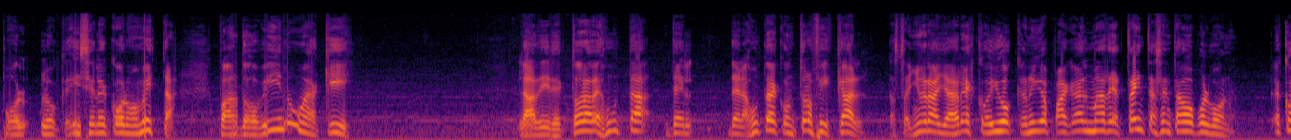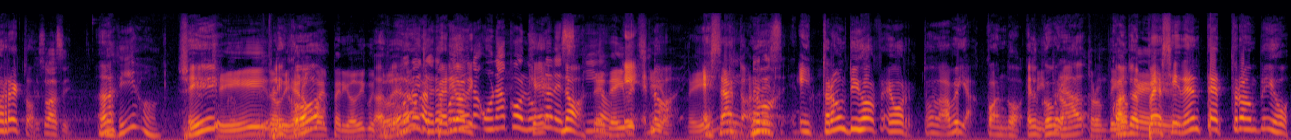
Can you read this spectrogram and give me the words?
por lo que dice el economista. Cuando vino aquí la directora de junta del- de la Junta de Control Fiscal, la señora Yaresco, dijo que no iba a pagar más de 30 centavos por bono. ¿Es correcto? Eso es así. ¿Ah? Lo dijo. Sí, Sí, lo dijeron en el periódico y todo. Bueno, en yo el recuerdo periódico. una, una columna Que- de no, de David Skio, no, sí. Exacto, Pero no, es- y Trump dijo peor todavía, cuando el Sí, gobernador, Trump- Trump dijo cuando el que- presidente Trump dijo,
